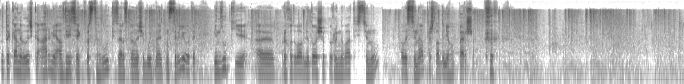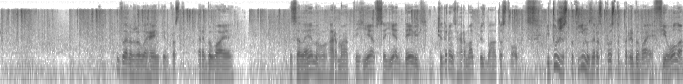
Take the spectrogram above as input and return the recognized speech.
Тут така невеличка армія, але дивіться, як просто луки зараз, певно, що будуть навіть настрілювати. Він луки е, приготував для того, щоб руйнувати стіну, але стіна прийшла до нього перша. Зараз вже легенько він просто перебиває зеленого, гармати є, все є. 9, 14 гармат плюс багатоствол. І тут же спокійно зараз просто перебиває Фіола.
